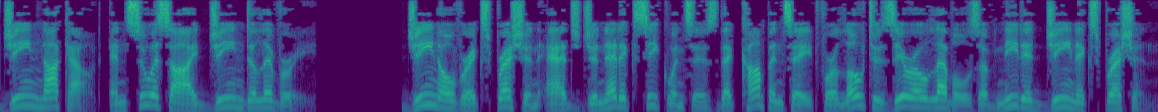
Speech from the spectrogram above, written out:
gene knockout, and suicide gene delivery. Gene overexpression adds genetic sequences that compensate for low to zero levels of needed gene expression.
